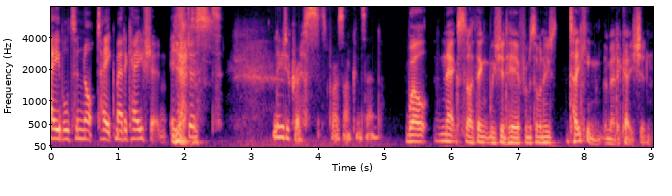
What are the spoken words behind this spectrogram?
able to not take medication is Yes. just ludicrous as far as I'm concerned. well, next, I think we should hear from someone who's taking the medication.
